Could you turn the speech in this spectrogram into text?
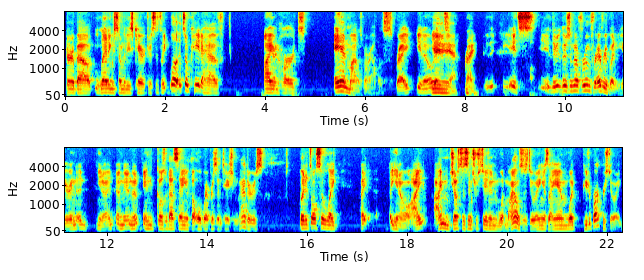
They're about letting some of these characters it's like well it's okay to have ironheart and miles morales right? You know yeah yeah yeah right. It's there, there's enough room for everybody here. And, and you know and, and and and it goes without saying that the whole representation matters. But it's also like i you know i i'm just as interested in what miles is doing as i am what peter parker's doing.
